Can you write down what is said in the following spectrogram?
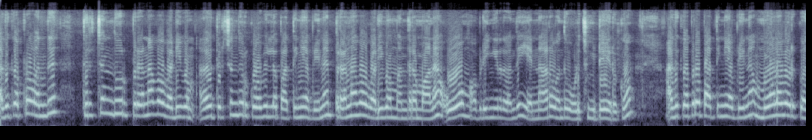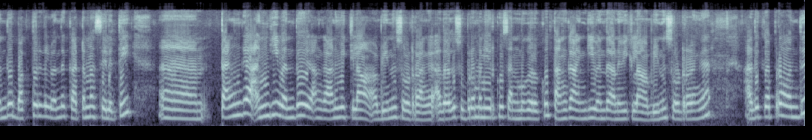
அதுக்கப்புறம் வந்து திருச்செந்தூர் பிரணவ வடிவம் அதாவது திருச்செந்தூர் கோவிலில் பார்த்தீங்க அப்படின்னா பிரணவ வடிவ மந்திரமான ஓம் அப்படிங்கிறது வந்து எந்நேரம் வந்து ஒழிச்சுக்கிட்டே இருக்கும். அதுக்கப்புறம் பார்த்தீங்க அப்படின்னா மூலவருக்கு வந்து பக்தர்கள் வந்து கட்டணம் செலுத்தி தங்க அங்கி வந்து அங்கே அணிவிக்கலாம் அப்படின்னு சொல்கிறாங்க அதாவது சுப்பிரமணியருக்கும் சண்முகருக்கும் தங்க அங்கி வந்து அணிவிக்கலாம் அப்படின்னு சொல்கிறாங்க அதுக்கப்புறம் வந்து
